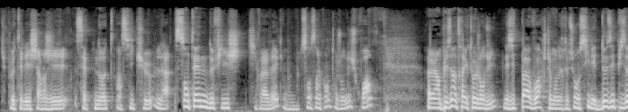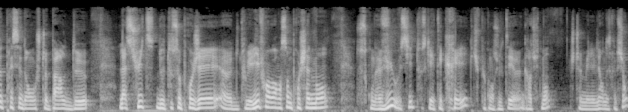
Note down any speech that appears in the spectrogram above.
Tu peux télécharger cette note ainsi que la centaine de fiches qui va avec, un peu plus de 150 aujourd'hui, je crois. Euh, un plaisir d'être avec toi aujourd'hui. N'hésite pas à voir, je te mets en description aussi les deux épisodes précédents où je te parle de la suite de tout ce projet, euh, de tous les livres qu'on va voir ensemble prochainement, tout ce qu'on a vu aussi, tout ce qui a été créé, que tu peux consulter euh, gratuitement. Je te mets les liens en description.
